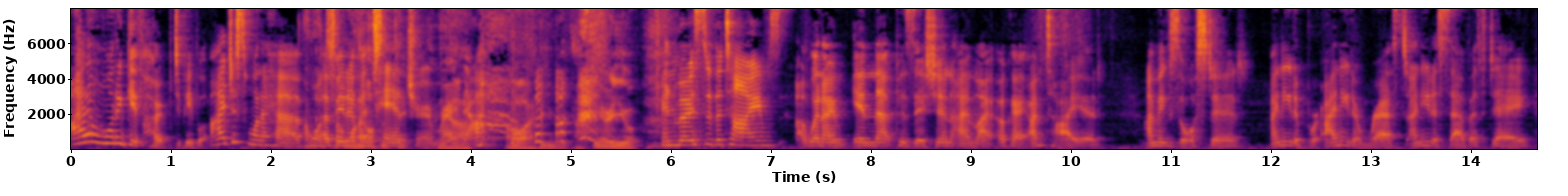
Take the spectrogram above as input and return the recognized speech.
I don't want to give hope to people. I just want to have want a bit of a to take- tantrum right Yeah. now. oh, I hear, I hear you. And most of the times uh, when I'm in that position, I'm like, okay, I'm tired. I'm exhausted. I need a br- I need a rest. I need a Sabbath day.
